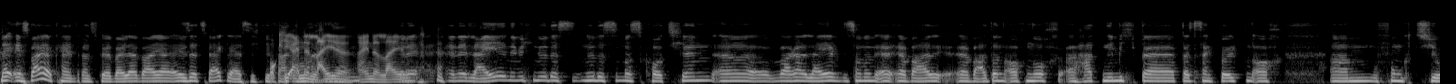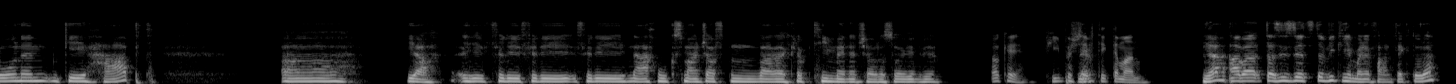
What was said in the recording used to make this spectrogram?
Nein, es war ja kein Transfer, weil er war ja, er ist ja zweigleisig gefahren. Okay, eine war Laie, eine Laie. Eine, eine Laie, nämlich nur das, nur das Maskottchen äh, war er Laie, sondern er, er, war, er war dann auch noch, er hat nämlich bei, bei St. Pölten auch ähm, Funktionen gehabt. Äh, ja, äh, für die, für, die, für die Nachwuchsmannschaften war er, ich glaube, Teammanager oder so irgendwie. Okay, viel beschäftigter Mann. Ja, aber das ist jetzt wirklich mal ein Fun Fact, oder?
